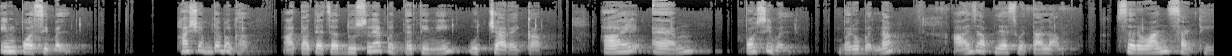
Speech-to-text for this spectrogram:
इम्पॉसिबल हा शब्द बघा. आता त्याचा दुसऱ्या पद्धतीने उच्चार ऐका. आय ॲम पॉसिबल बरोबर ना? आज आपल्या स्वतःला सर्वांसाठी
